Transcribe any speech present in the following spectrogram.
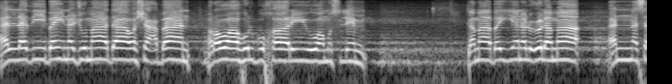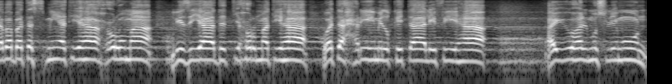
الذي بين جمادى وشعبان رواه البخاري ومسلم. كما بين العلماء أن سبب تسميتها حرما لزيادة حرمتها وتحريم القتال فيها. أيها المسلمون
